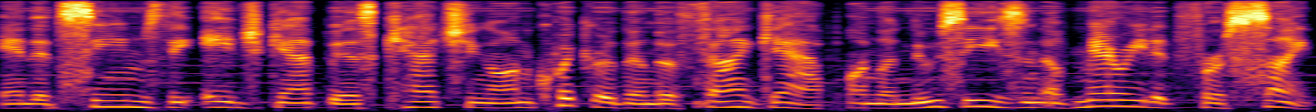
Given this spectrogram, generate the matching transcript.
And it seems the age gap is catching on quicker than the thigh gap on the new season of Married at First Sight.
